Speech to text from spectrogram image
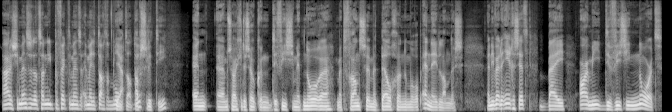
Arische mensen, dat zijn die perfecte mensen. 1,80 meter blond ja, dat dus. absoluut die. En ehm, zo had je dus ook een divisie met Noren, met Fransen, met Belgen, noem maar op, en Nederlanders. En die werden ingezet bij Army Divisie Noord.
